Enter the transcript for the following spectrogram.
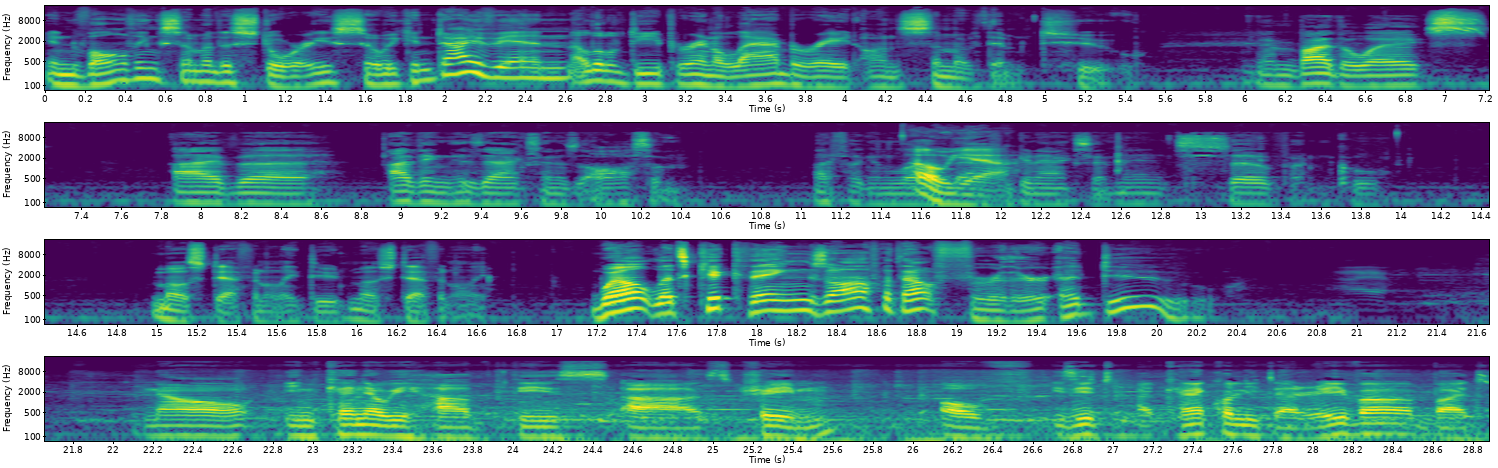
involving some of the stories, so we can dive in a little deeper and elaborate on some of them too. And by the way, I've uh I think his accent is awesome. I fucking love Oh, the yeah. African accent, man. It's so fucking cool. Most definitely, dude, most definitely. Well, let's kick things off without further ado. Now in Kenya we have this uh, stream of is it uh, can I call it a river? But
